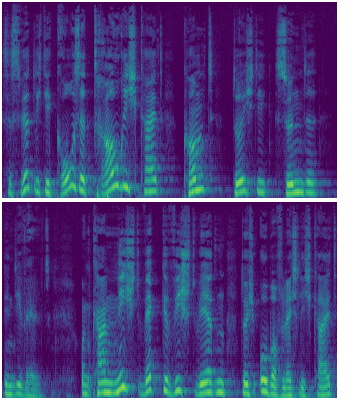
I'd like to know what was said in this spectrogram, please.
Es ist wirklich die große Traurigkeit kommt durch die Sünde in die Welt und kann nicht weggewischt werden durch Oberflächlichkeit,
